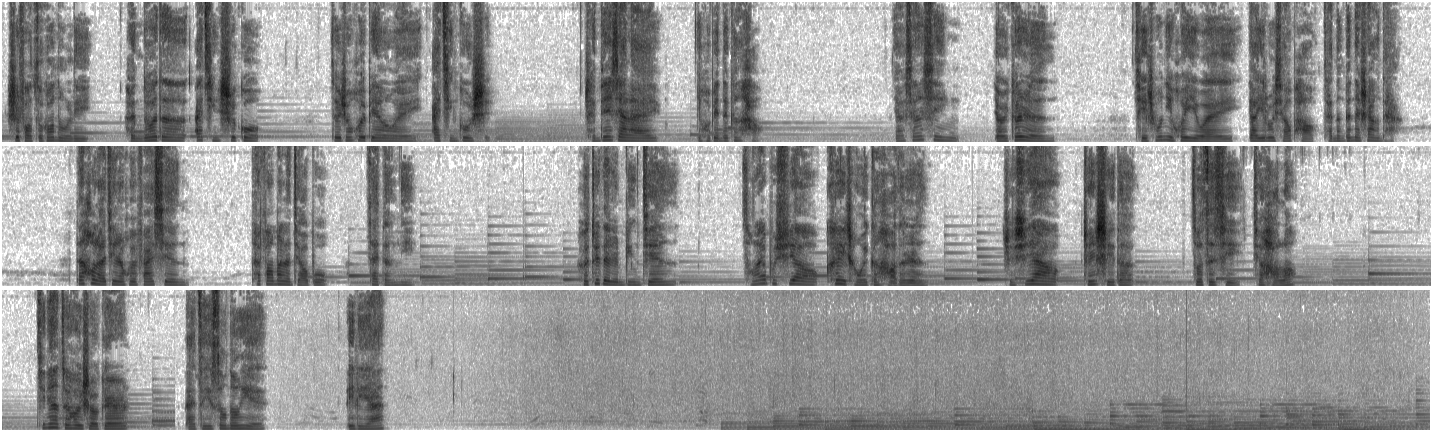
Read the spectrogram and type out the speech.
是否足够努力？很多的爱情事故，最终会变为爱情故事。沉淀下来，你会变得更好。你要相信，有一个人，起初你会以为要一路小跑才能跟得上他，但后来竟然会发现，他放慢了脚步，在等你。和对的人并肩，从来不需要刻意成为更好的人，只需要真实的做自己就好了。今天的最后一首歌，来自于宋冬野，《莉莉安》。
